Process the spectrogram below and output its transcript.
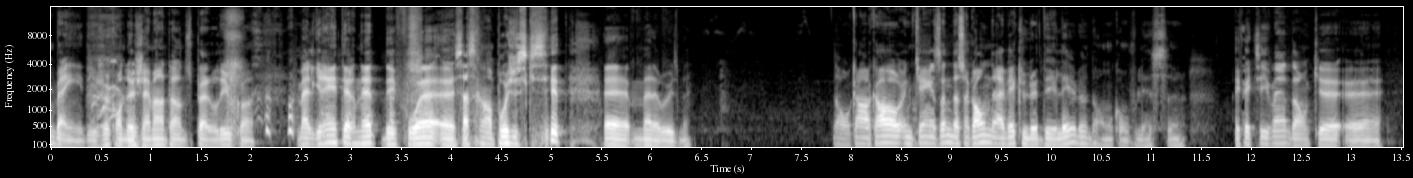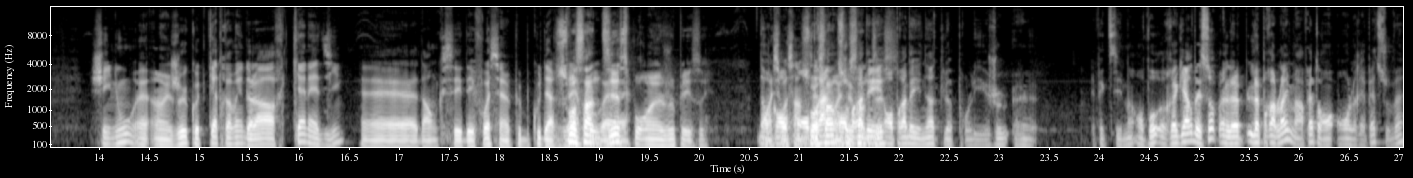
Ben, des jeux qu'on n'a jamais entendu parler. Ou. Malgré Internet, des fois, ça se rend pas jusqu'ici, malheureusement. Donc, encore une quinzaine de secondes avec le délai. Donc, on vous laisse. Euh, effectivement. Donc, euh, euh, chez nous, un jeu coûte 80 canadiens. Donc, c'est des fois, c'est un peu beaucoup d'argent. 70 pour, un jeu PC. Donc, on, 60, prend, on, prend des, notes pour les jeux. effectivement. On va regarder ça. Le, le problème, en fait, on, le répète souvent,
